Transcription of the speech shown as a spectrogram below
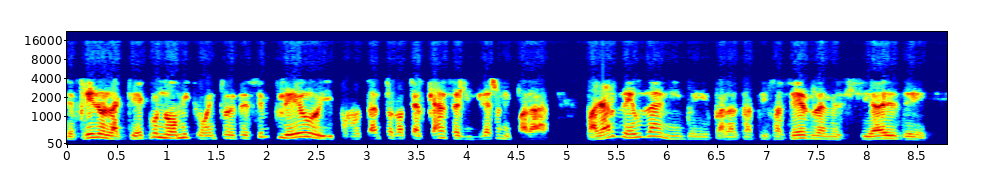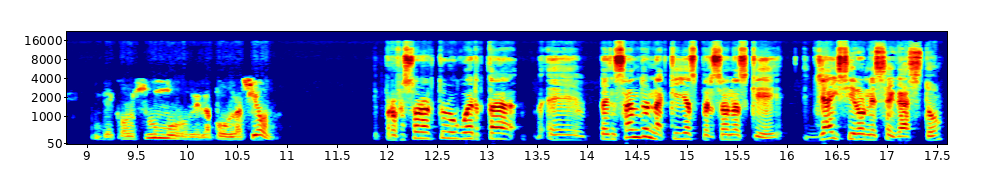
de, freno en la actividad económica, aumento de desempleo y por lo tanto no te alcanza el ingreso ni para pagar deuda ni para satisfacer las necesidades de, de consumo de la población. Profesor Arturo Huerta, eh, pensando en aquellas personas que ya hicieron ese gasto,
